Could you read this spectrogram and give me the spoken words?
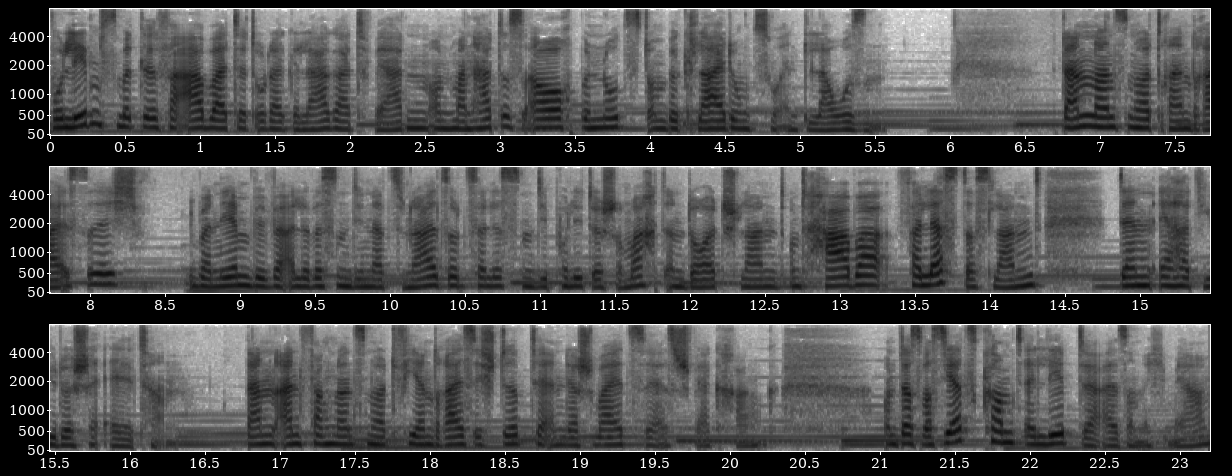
wo Lebensmittel verarbeitet oder gelagert werden. Und man hat es auch benutzt, um Bekleidung zu entlausen. Dann 1933 übernehmen, wie wir alle wissen, die Nationalsozialisten die politische Macht in Deutschland und Haber verlässt das Land, denn er hat jüdische Eltern. Dann Anfang 1934 stirbt er in der Schweiz, er ist schwer krank. Und das, was jetzt kommt, erlebt er also nicht mehr.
